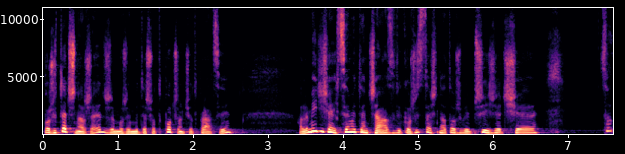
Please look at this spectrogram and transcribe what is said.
pożyteczna rzecz, że możemy też odpocząć od pracy, ale my dzisiaj chcemy ten czas wykorzystać na to, żeby przyjrzeć się co,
